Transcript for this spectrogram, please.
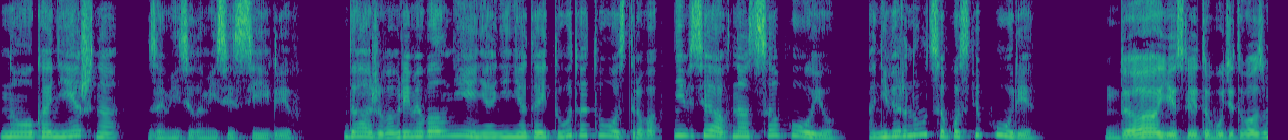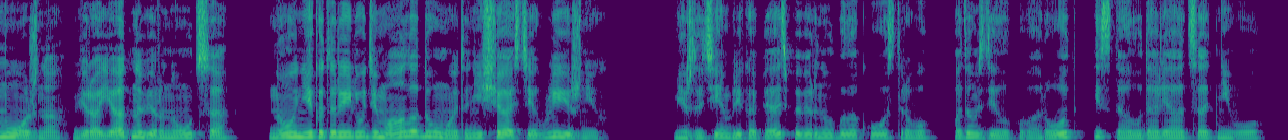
«Но, конечно», – заметила миссис Сигрев, – «даже во время волнения они не отойдут от острова, не взяв нас с собою. Они вернутся после бури». «Да, если это будет возможно, вероятно, вернутся. Но некоторые люди мало думают о несчастьях ближних». Между тем Брик опять повернул было к острову, потом сделал поворот и стал удаляться от него.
